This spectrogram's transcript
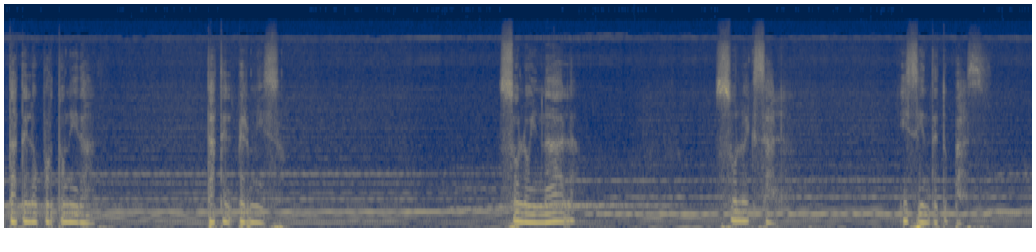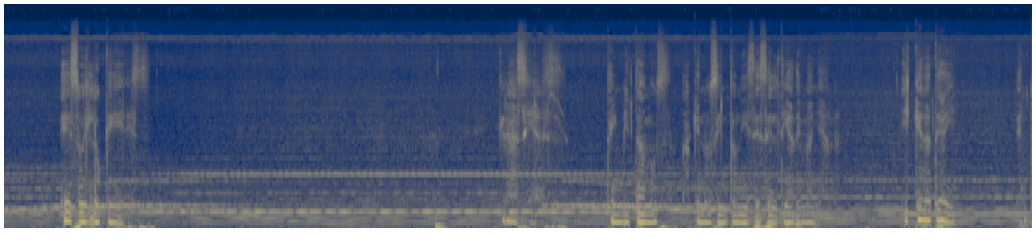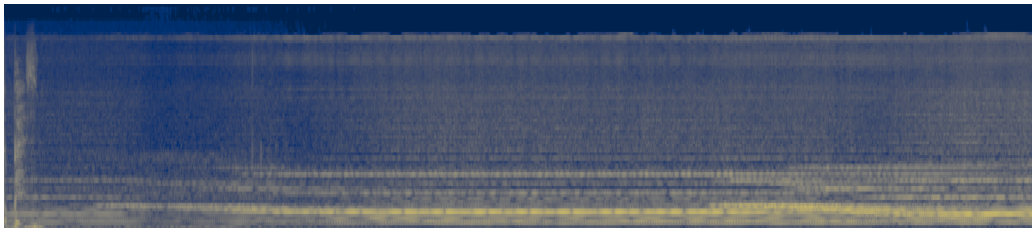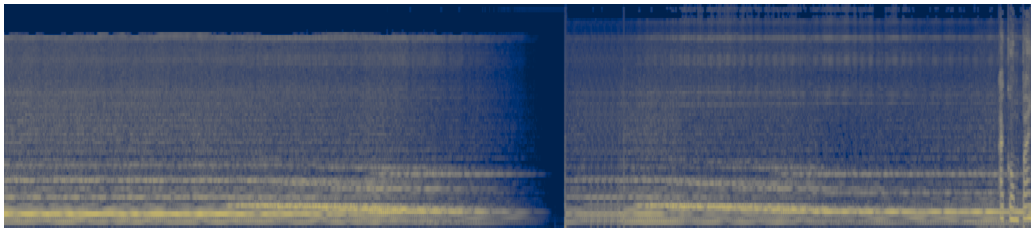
Date la oportunidad. Date el permiso. Solo inhala Solo exhala y siente tu paz. Eso es lo que eres. Gracias. Te invitamos a que nos sintonices el día de mañana y quédate ahí, en tu paz.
